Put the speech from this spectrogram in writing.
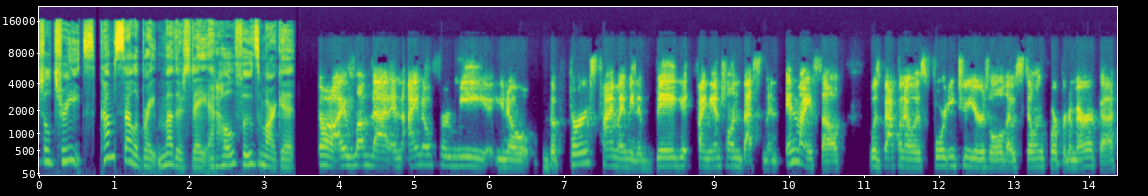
special treats. Come celebrate Mother's Day at Whole Foods Market. Oh, I love that. And I know for me, you know, the first time I made a big financial investment in myself was back when I was 42 years old. I was still in corporate America.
